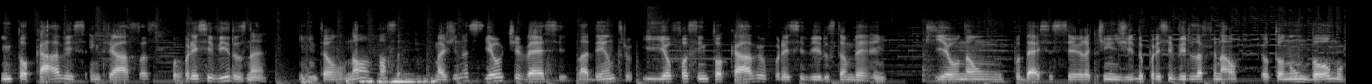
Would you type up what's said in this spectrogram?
intocáveis, entre aspas, por esse vírus, né? Então, nossa, imagina se eu tivesse lá dentro e eu fosse intocável por esse vírus também. Que eu não pudesse ser atingido por esse vírus, afinal, eu tô num domo,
